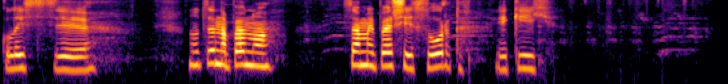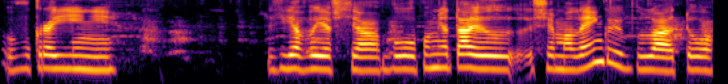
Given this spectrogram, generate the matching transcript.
Колись, е, ну це, напевно, самий перший сорт, який в Україні з'явився. Бо пам'ятаю, ще маленькою була, то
